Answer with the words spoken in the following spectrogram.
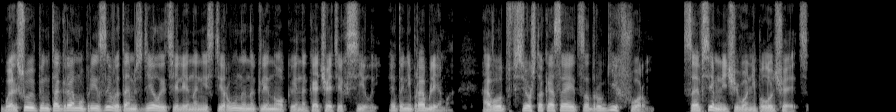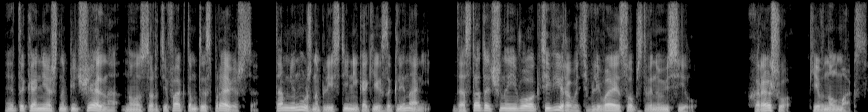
Большую пентаграмму призыва там сделать или нанести руны на клинок и накачать их силой — это не проблема. А вот все, что касается других форм, совсем ничего не получается. Это, конечно, печально, но с артефактом ты справишься. Там не нужно плести никаких заклинаний. Достаточно его активировать, вливая собственную силу. Хорошо, — кивнул Макс.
